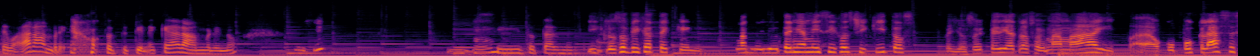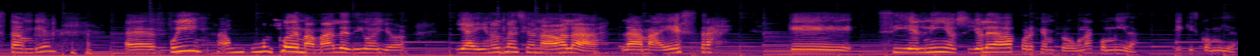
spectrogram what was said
te va a dar hambre, o sea, te tiene que dar hambre, ¿no? Sí. totalmente. Incluso fíjate que cuando yo tenía mis hijos chiquitos, pues yo soy pediatra, soy mamá y ah, ocupo clases también. Eh, fui a un curso de mamá, le digo yo, y ahí nos mencionaba la, la maestra que si el niño, si yo le daba, por ejemplo, una comida X comida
